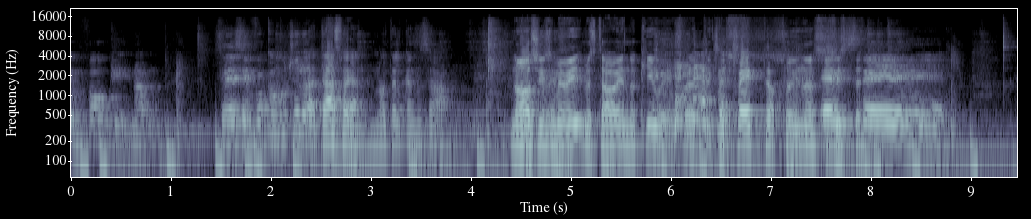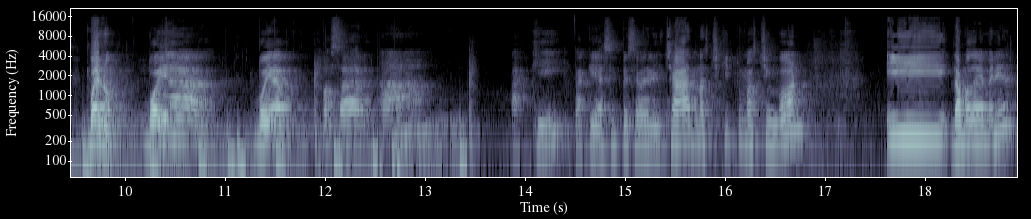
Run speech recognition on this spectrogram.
Enfoque. No, se desenfoca mucho lo de atrás, Fabián. No te alcanzas a. No, sí, sí me, estaba viendo aquí, güey. Perfecto. soy un narcisista. Este. Bueno, voy a. Voy a pasar a. Aquí, para que ya se empiece a ver el chat más chiquito, más chingón. Y damos la bienvenida.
